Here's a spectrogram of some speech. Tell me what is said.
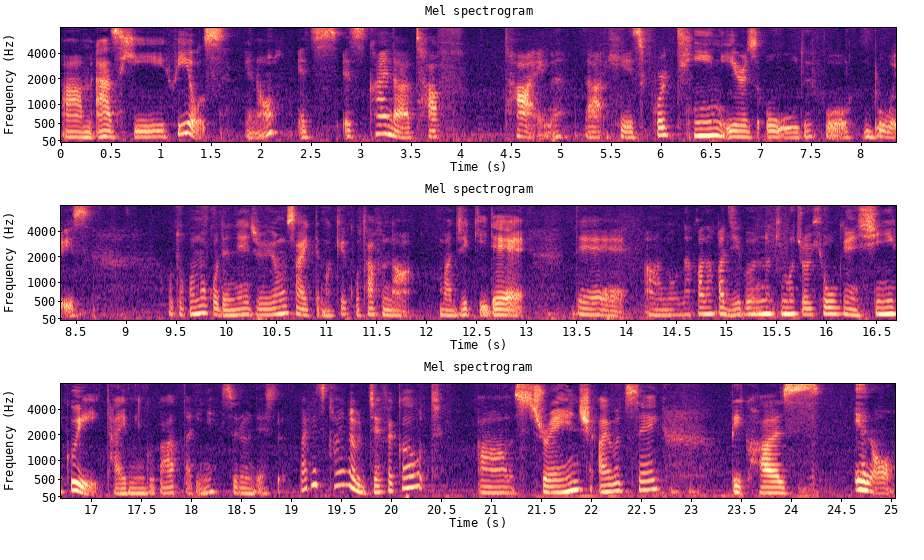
um, as he feels. You know, it's it's kind of a tough time that he's 14 years old for boys. 男の子でね14歳ってまあ結構タフな、まあ、時期でであのなかなか自分の気持ちを表現しにくいタイミングがあったりねするんです。But it's kind of difficult, uh, strange, I would say, because you know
